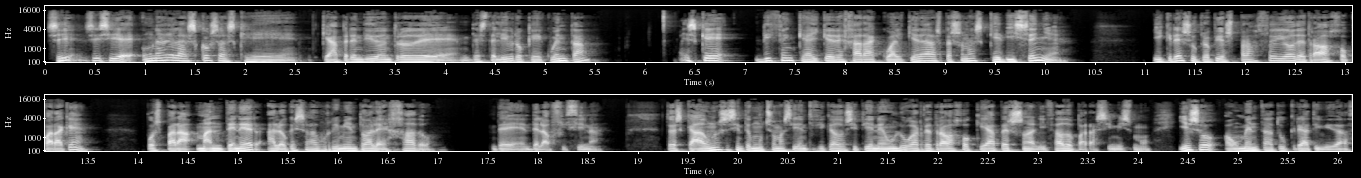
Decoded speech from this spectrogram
Sí, sí, sí. Una de las cosas que, que he aprendido dentro de, este libro que cuenta es que dicen que hay que dejar a cualquiera de las personas que diseñe y cree su propio espacio de trabajo. ¿Para qué? Pues para mantener a lo que es el aburrimiento alejado de la oficina. Entonces, cada uno se siente mucho más identificado si tiene un lugar de trabajo que ha personalizado para sí mismo. Y eso aumenta tu creatividad,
